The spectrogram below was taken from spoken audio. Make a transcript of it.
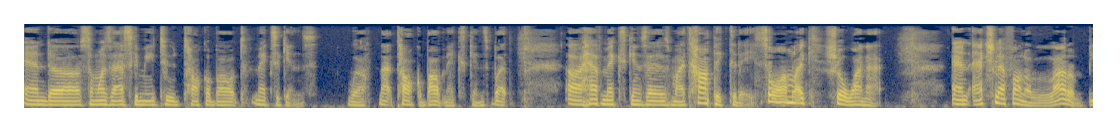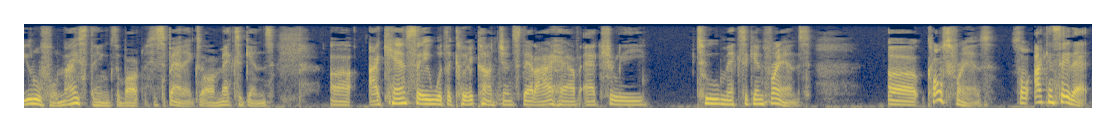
and uh, someone's asking me to talk about Mexicans. Well, not talk about Mexicans, but uh, have Mexicans as my topic today. So I'm like, sure, why not? And actually, I found a lot of beautiful, nice things about Hispanics or Mexicans. Uh, I can say with a clear conscience that I have actually two Mexican friends, uh, close friends. So I can say that.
